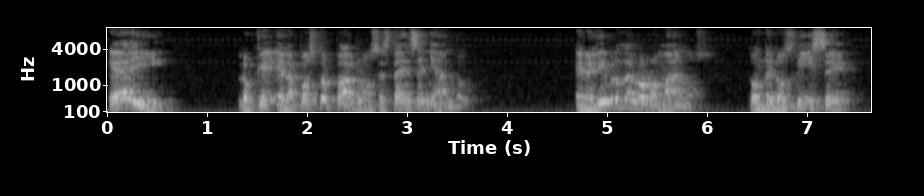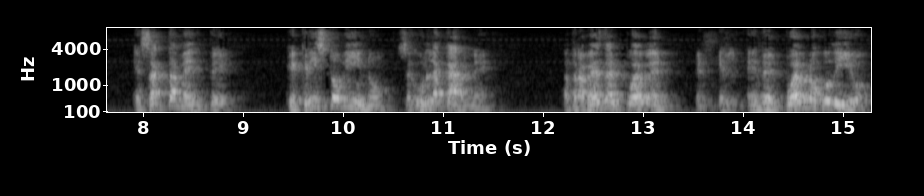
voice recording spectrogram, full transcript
He ahí lo que el apóstol Pablo nos está enseñando en el libro de los Romanos, donde nos dice exactamente que Cristo vino, según la carne, a través del pueblo, del pueblo judío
